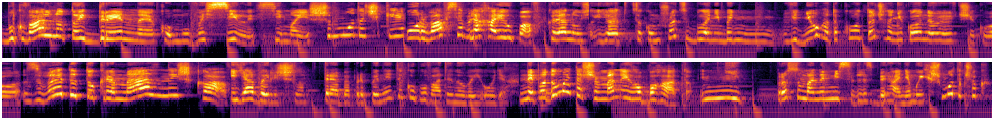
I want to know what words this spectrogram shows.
буквально той дрин, на якому висіли всі мої шмоточки, урвався бляха і упав. Клянусь, я в такому шоці була, ніби від нього такого точно ніколи не очікувала. З виду то кремезний шкаф. І я вирішила, треба припинити купувати новий одяг. Не подумайте, що в мене його багато. Ні. Просто в мене місця для зберігання моїх шмоточок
